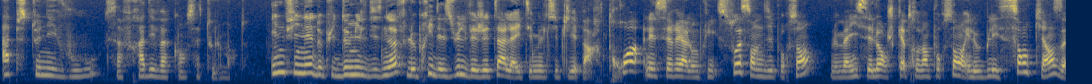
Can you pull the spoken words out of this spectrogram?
Abstenez-vous, ça fera des vacances à tout le monde. In fine, depuis 2019, le prix des huiles végétales a été multiplié par 3, les céréales ont pris 70%, le maïs et l'orge 80% et le blé 115%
